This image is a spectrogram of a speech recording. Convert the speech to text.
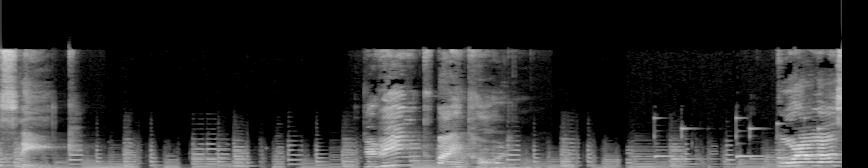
Snake Ringed python. Corallus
